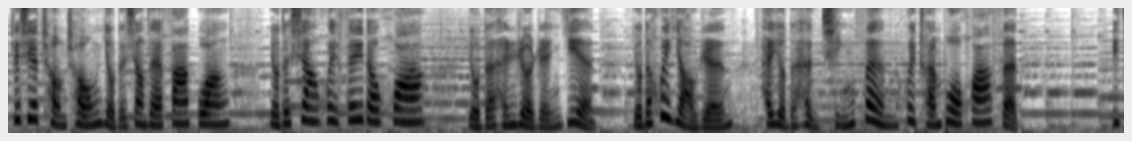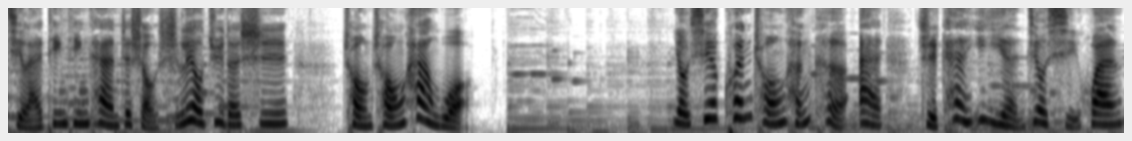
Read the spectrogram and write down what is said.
这些虫虫有的像在发光，有的像会飞的花，有的很惹人厌，有的会咬人，还有的很勤奋，会传播花粉。一起来听听看这首十六句的诗《虫虫和我》。有些昆虫很可爱，只看一眼就喜欢。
